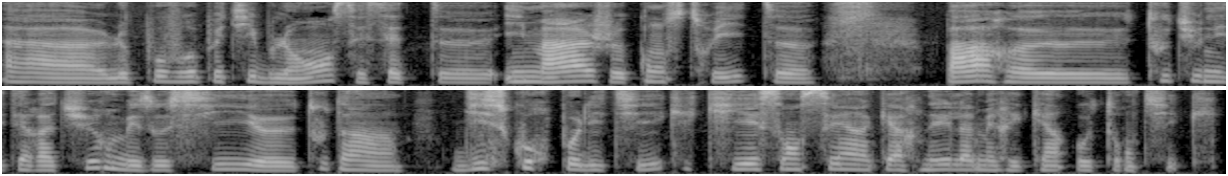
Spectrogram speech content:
le pauvre petit blanc, c'est cette image construite par toute une littérature, mais aussi tout un discours politique qui est censé incarner l'Américain authentique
